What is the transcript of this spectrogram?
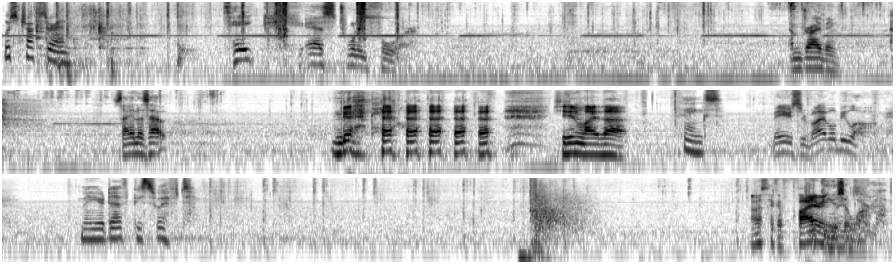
Which trucks are in? Take S24. I'm driving. Sign us out. she didn't like that. Thanks. May your survival be long. May your death be swift. Oh, it's like a firing. could use a range. warm-up.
